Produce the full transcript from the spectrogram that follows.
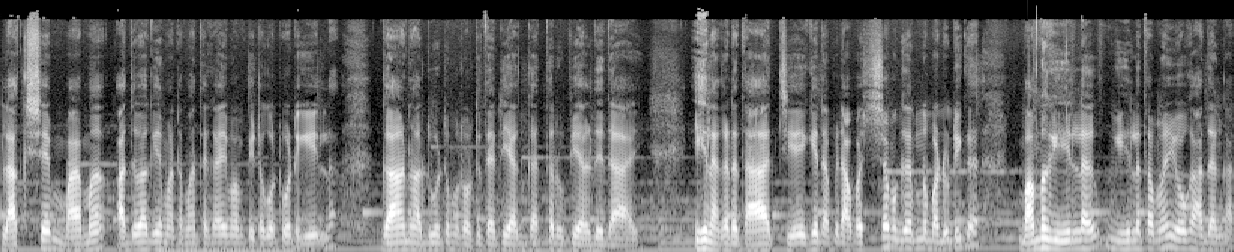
ලක්ෂය මම අද වගේ මට මතකයි ම පිටකොටුවට ගිල්ලා ගාන අඩුවටම රොටි තැටියක් ගත්ත රුපියල් දෙදායි. ඊළඟට තාච්චයගෙන් අපිට අවශ්‍යම කරන බඩු ටික මම ගිල්ල ගිහිල්ල තමයි යෝග හදගන්න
